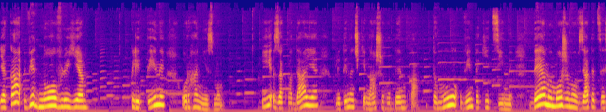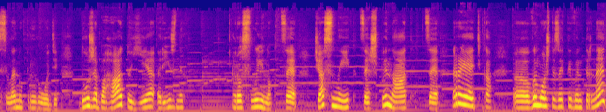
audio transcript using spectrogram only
яка відновлює клітини організму і закладає клітиночки нашого ДНК. Тому він такий цінний. Де ми можемо взяти цей селен у природі? Дуже багато є різних рослинок. Це часник, це шпинат, це редька. Е, Ви можете зайти в інтернет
